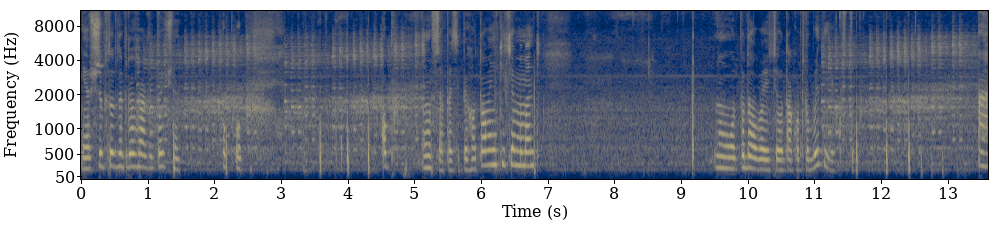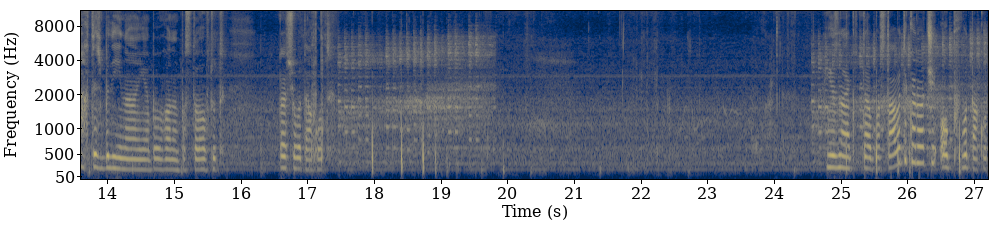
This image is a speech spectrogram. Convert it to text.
Я щоб тут не програти, точно. Оп-оп. Оп. Ну все, в принципі, готовенький цей момент. Ну от подобається отак от робити якось тут. Ах ти ж блін, я погано поставив тут. Далі отак от. Не знаю, як треба поставити, коротше. Оп, вот так от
